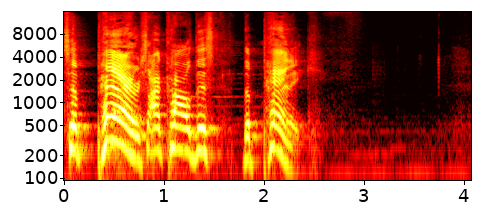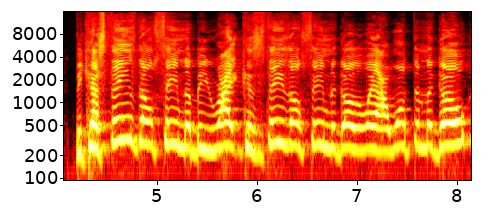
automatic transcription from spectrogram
to perish. I call this the panic. Because things don't seem to be right, because things don't seem to go the way I want them to go,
